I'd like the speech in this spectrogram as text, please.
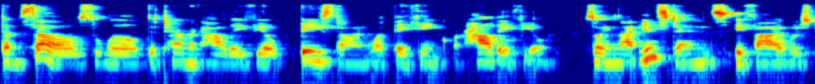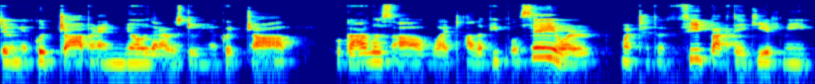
themselves will determine how they feel based on what they think or how they feel. So, in that instance, if I was doing a good job and I know that I was doing a good job, regardless of what other people say or what type of feedback they give me,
